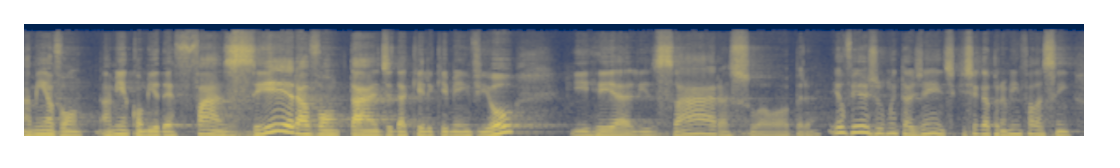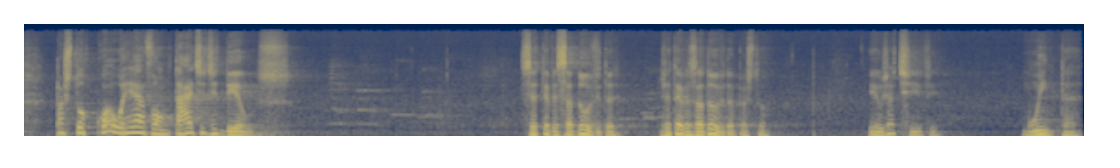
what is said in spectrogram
A minha, a minha comida é fazer a vontade daquele que me enviou e realizar a sua obra. Eu vejo muita gente que chega para mim e fala assim, pastor, qual é a vontade de Deus? Você teve essa dúvida? Já teve essa dúvida, pastor? Eu já tive. Muita,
